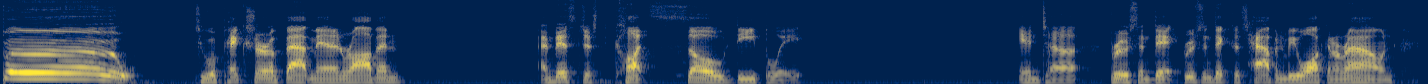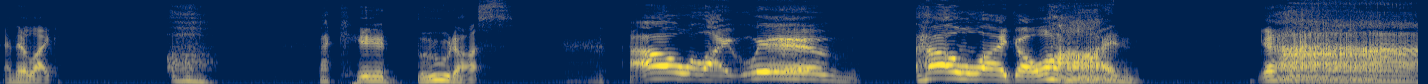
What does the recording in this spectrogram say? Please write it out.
Boo! to a picture of Batman and Robin. And this just cuts so deeply into Bruce and Dick. Bruce and Dick just happen to be walking around, and they're like, Oh, that kid booed us. How will I live? How will I go on? Ah!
